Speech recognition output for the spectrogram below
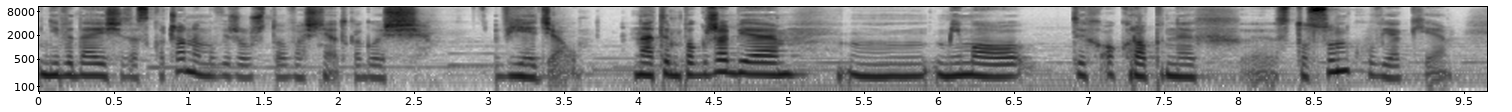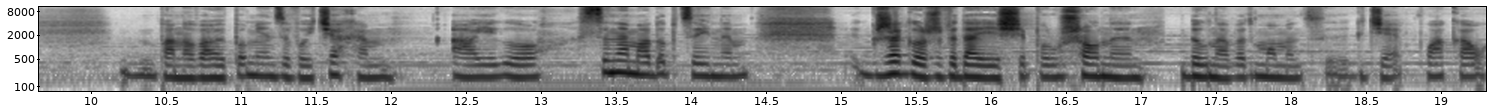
nie wydaje się zaskoczony, mówi, że już to właśnie od kogoś wiedział. Na tym pogrzebie, mm, mimo tych okropnych y, stosunków, jakie panowały pomiędzy Wojciechem a jego synem adopcyjnym. Grzegorz wydaje się poruszony, był nawet moment, gdzie płakał.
